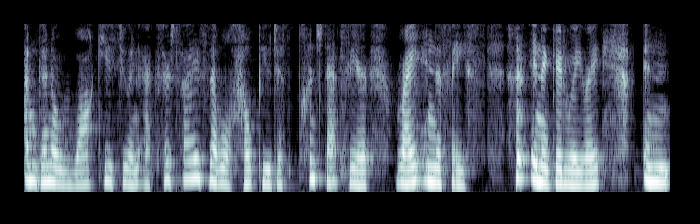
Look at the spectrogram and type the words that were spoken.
am going to walk you through an exercise that will help you just punch that fear right in the face in a good way, right? And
